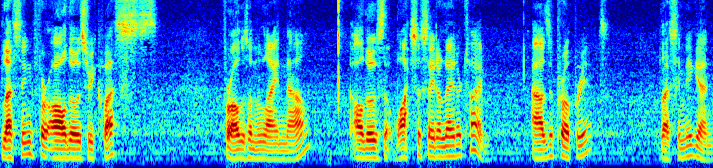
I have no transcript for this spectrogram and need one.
Blessing for all those requests, for all those on the line now, all those that watch this at a later time. As appropriate, blessing me again.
